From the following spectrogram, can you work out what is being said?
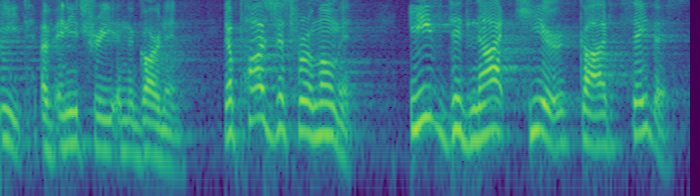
eat of any tree in the garden? Now, pause just for a moment. Eve did not hear God say this.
